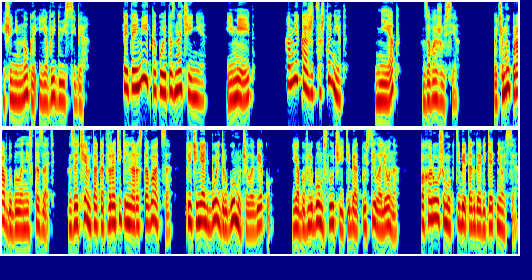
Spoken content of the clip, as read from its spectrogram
Еще немного, и я выйду из себя. Это имеет какое-то значение? Имеет. А мне кажется, что нет. Нет? Завожусь я. Почему правду было не сказать? Зачем так отвратительно расставаться, причинять боль другому человеку? Я бы в любом случае тебя отпустил, Алена. По-хорошему к тебе тогда ведь отнесся.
